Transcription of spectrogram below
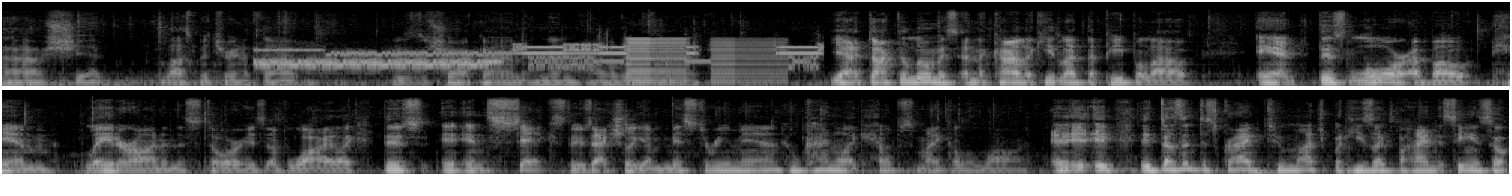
oh shit, lost my train of thought. He's a shotgun and then Halloween five. Yeah, Doctor Loomis and the car like he let the people out. And there's lore about him later on in the stories of why, like, there's in, six, there's actually a mystery man who kind of like helps Michael along. And it, it, it doesn't describe too much, but he's like behind the scenes. So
